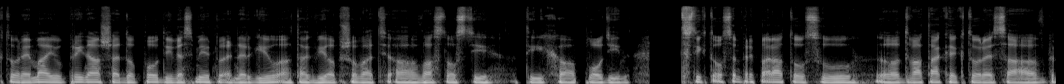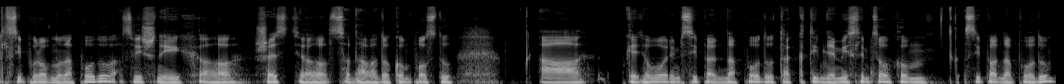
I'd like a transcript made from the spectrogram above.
ktoré majú prinášať do pôdy vesmírnu energiu a tak vylepšovať vlastnosti tých plodín. Z týchto 8 preparátov sú dva také, ktoré sa princípu rovno na pôdu a zvyšných 6 sa dáva do kompostu. A keď hovorím sypať na pôdu, tak tým nemyslím celkom sypať na pôdu,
